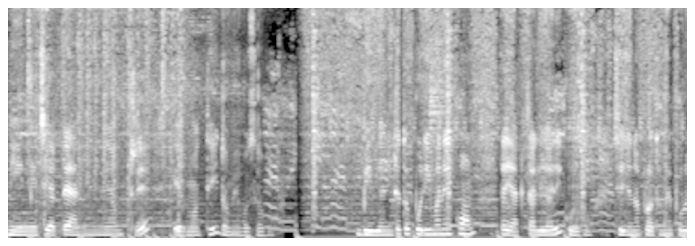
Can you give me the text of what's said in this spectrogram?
নিয়ে নিয়েছি একটা অ্যালুমিনিয়াম ট্রে, এর মধ্যেই দমে বসাবো। বিরিয়ানিটা তো পরিমাণে কম, তাই একটা লেয়ারই করব। সেই জন্য প্রথমে পুরো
